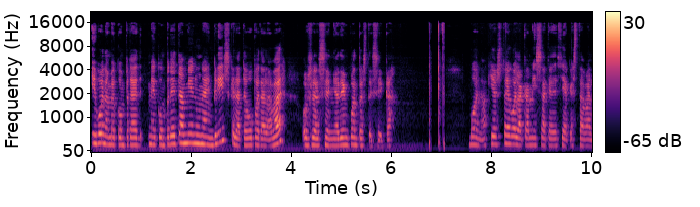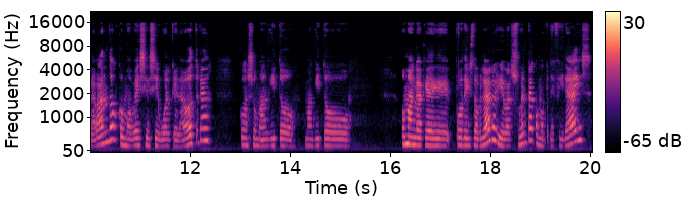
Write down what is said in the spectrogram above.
y bueno, me compré, me compré también una en gris que la tengo para lavar, os la enseñaré en cuanto esté seca. Bueno, aquí os traigo la camisa que decía que estaba lavando. Como veis es igual que la otra, con su manguito, manguito o manga que podéis doblar o llevar suelta como prefiráis.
